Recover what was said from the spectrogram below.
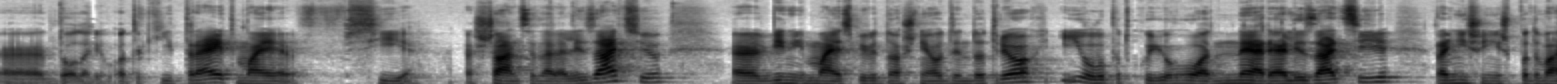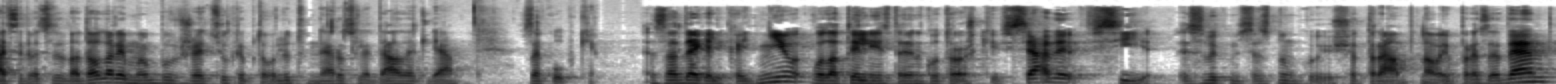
е, доларів. Отакий трейд має всі шанси на реалізацію. Е, Він має співвідношення 1 до 3, і у випадку його нереалізації раніше ніж по 20-22 долари, ми б вже цю криптовалюту не розглядали для закупки. За декілька днів волатильність ринку трошки всяде, всі звикнуться з думкою, що Трамп новий президент,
